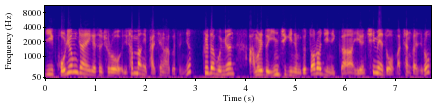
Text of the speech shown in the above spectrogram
이 고령자에게서 주로 선망이 발생하거든요. 그러다 보면 아무래도 인지 기능도 떨어지니까 이런 치매도 마찬가지로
